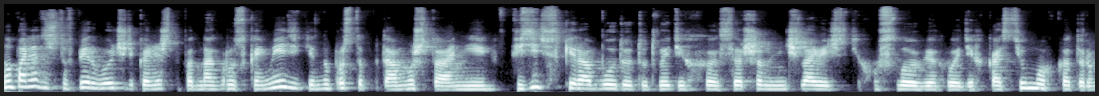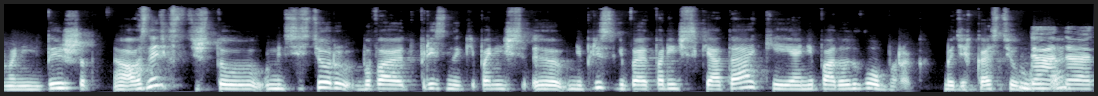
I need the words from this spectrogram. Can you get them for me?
Ну, понятно, что в первую очередь, конечно, под нагрузкой медики, ну, просто потому что они физически работают тут в этих совершенно нечеловеческих условиях, в этих костюмах, в которых они дышат. А вы знаете, кстати, что у медсестер бывают признаки панического панич... Э, не приступ, бывают панические атаки, и они падают в обморок в этих костюмах. Да, да,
